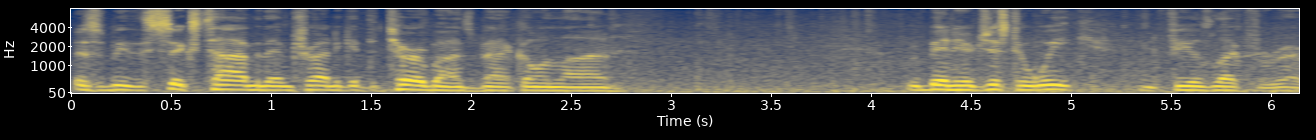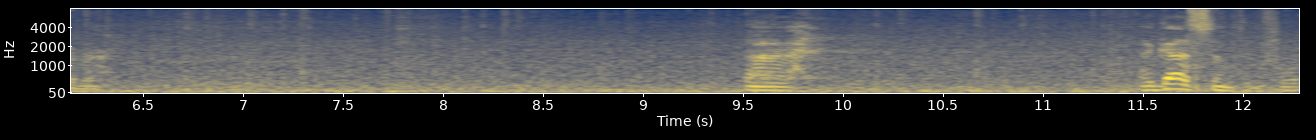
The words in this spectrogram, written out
This will be the sixth time of them trying to get the turbines back online. We've been here just a week, and it feels like forever. Uh, I got something for you.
